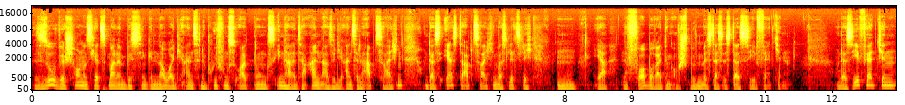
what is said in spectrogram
So, wir schauen uns jetzt mal ein bisschen genauer die einzelnen Prüfungsordnungsinhalte an, also die einzelnen Abzeichen. Und das erste Abzeichen, was letztlich mh, hm, ja, eine Vorbereitung auf Schwimmen ist, das ist das Seepferdchen. Und das Seepferdchen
